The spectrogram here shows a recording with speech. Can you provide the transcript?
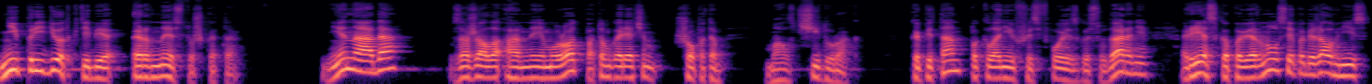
не придет к тебе Эрнестушка-то». «Не надо», — зажала Анна ему рот, потом горячим шепотом. «Молчи, дурак». Капитан, поклонившись в пояс государыне, резко повернулся и побежал вниз,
